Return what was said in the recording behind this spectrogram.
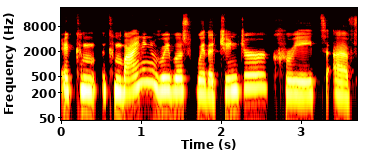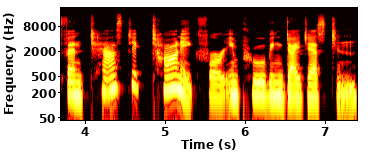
It com- combining rooibos with a ginger creates a fantastic tonic for improving digestion.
